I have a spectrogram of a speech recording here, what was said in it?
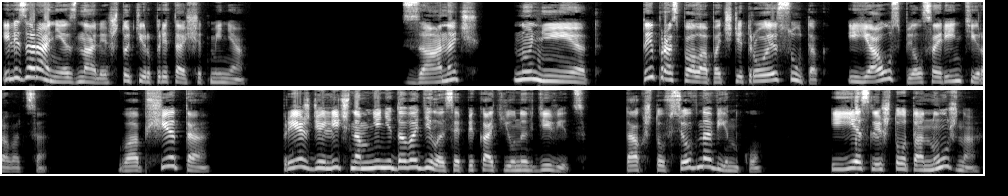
Или заранее знали, что Тир притащит меня?» «За ночь? Ну нет. Ты проспала почти трое суток, и я успел сориентироваться. Вообще-то, прежде лично мне не доводилось опекать юных девиц, так что все в новинку. И если что-то нужно,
